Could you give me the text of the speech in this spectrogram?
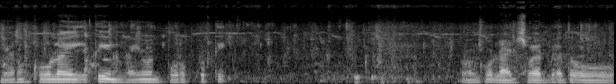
merong kulay itim. Ngayon, puro puti. Ewan ko, large sweat ba ito o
